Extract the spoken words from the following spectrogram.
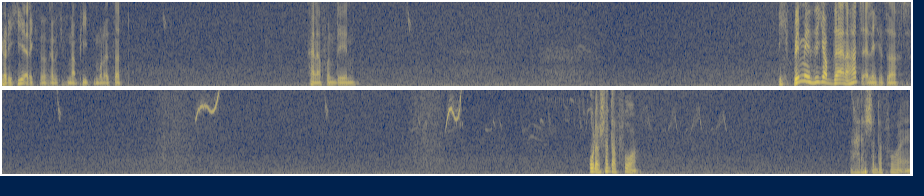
Ich höre hier ehrlich gesagt relativ nah piepen, oder ist das keiner von denen? Ich bin mir sicher, ob der eine hat, ehrlich gesagt. Oh, da stand davor. Ah, da stand davor, ey.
